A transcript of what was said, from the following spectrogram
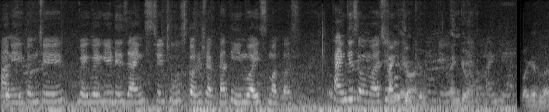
आणि तुमची वेगवेगळी डिझाईन्सचे चूज करू शकता थीम वाईज मकर्स thank you so much. Thank you thank you madam thank you बघितलं.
